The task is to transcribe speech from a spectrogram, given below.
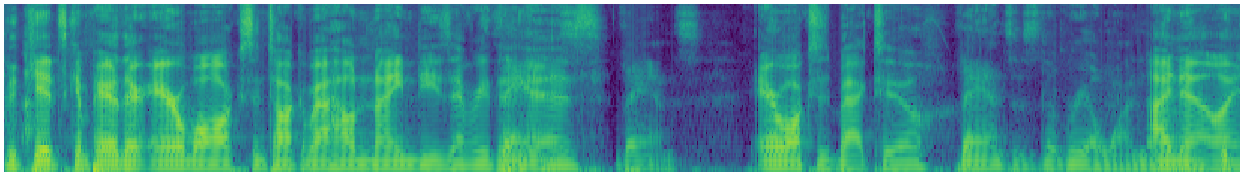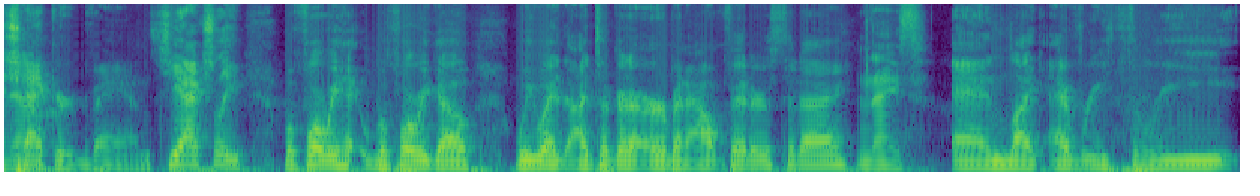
the kids compare their airwalks and talk about how 90s everything Vans. is. Vans. Airwalks is back too. Vans is the real one. I know, the I know. Checkered Vans. She actually before we before we go, we went. I took her to Urban Outfitters today, Nice. and like every three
